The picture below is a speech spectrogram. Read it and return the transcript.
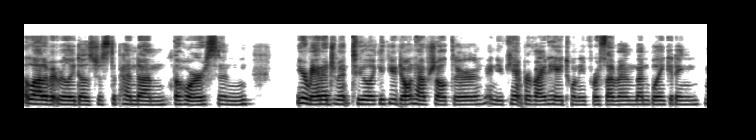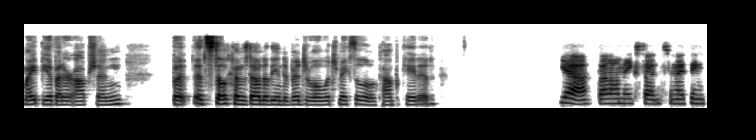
a lot of it really does just depend on the horse and your management too. Like if you don't have shelter and you can't provide hay 24 7, then blanketing might be a better option. But it still comes down to the individual, which makes it a little complicated. Yeah, that all makes sense. And I think,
